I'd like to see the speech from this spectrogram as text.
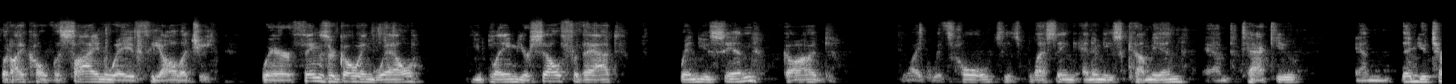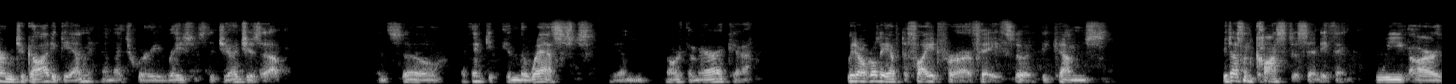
what I call the sine wave theology, where things are going well, you blame yourself for that. When you sin, God like withholds his blessing, enemies come in and attack you, and then you turn to God again, and that's where he raises the judges up. And so I think in the West, in North America, we don't really have to fight for our faith. So it becomes, it doesn't cost us anything. We are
